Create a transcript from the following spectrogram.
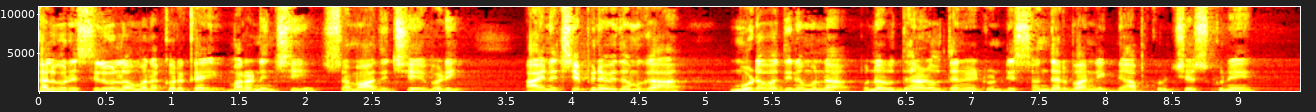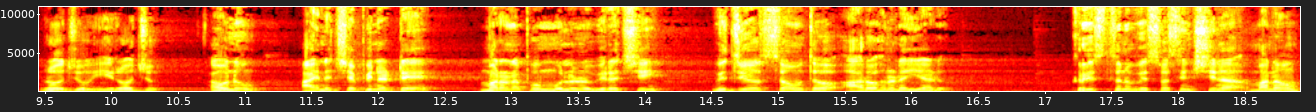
కలువరి శిలువలో మన కొరకై మరణించి సమాధి చేయబడి ఆయన చెప్పిన విధముగా మూడవ దినమున పునరుద్ధరణ అవుతున్నటువంటి సందర్భాన్ని జ్ఞాపకం చేసుకునే రోజు ఈరోజు అవును ఆయన చెప్పినట్టే మరణపు ముళ్ళను విరచి విజయోత్సవంతో ఆరోహణుడయ్యాడు. క్రీస్తును విశ్వసించిన మనం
